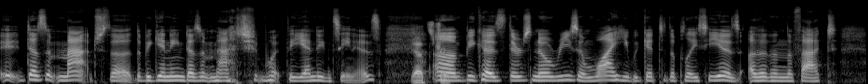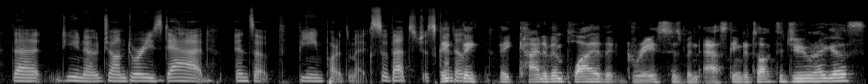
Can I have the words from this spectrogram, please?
it doesn't match the the beginning doesn't match what the ending scene is. That's true. Um, because there's no reason why he would get to the place he is, other than the fact that you know John Dorie's dad ends up being part of the mix. So that's just kind they, of they they kind of imply that Grace has been asking to talk to June, I guess,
